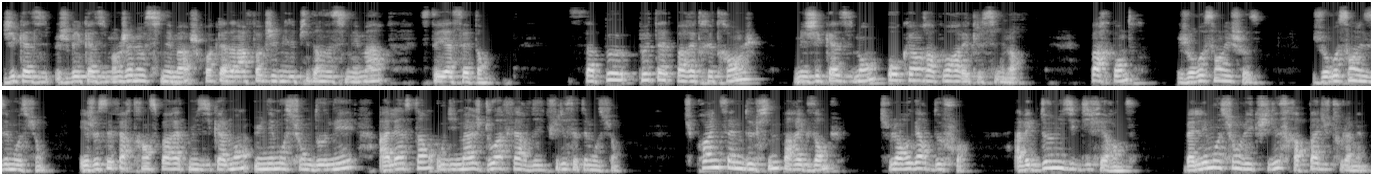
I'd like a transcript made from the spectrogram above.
j'ai quasi, je vais quasiment jamais au cinéma. Je crois que la dernière fois que j'ai mis les pieds dans un cinéma, c'était il y a sept ans. Ça peut peut-être paraître étrange, mais j'ai quasiment aucun rapport avec le cinéma. Par contre, je ressens les choses, je ressens les émotions, et je sais faire transparaître musicalement une émotion donnée à l'instant où l'image doit faire véhiculer cette émotion. Tu prends une scène de film, par exemple, tu la regardes deux fois, avec deux musiques différentes. Ben, l'émotion véhiculée sera pas du tout la même,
